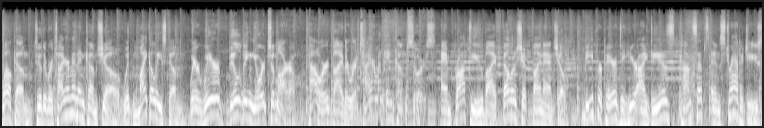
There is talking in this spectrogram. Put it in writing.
Welcome to the Retirement Income Show with Michael Eastham, where we're building your tomorrow. Powered by the Retirement Income Source and brought to you by Fellowship Financial. Be prepared to hear ideas, concepts, and strategies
